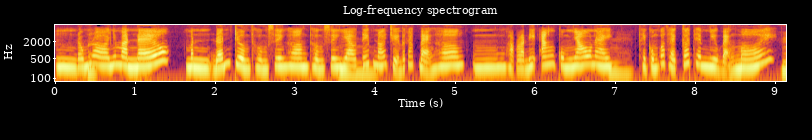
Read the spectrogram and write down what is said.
Ừ, đúng Ừ. rồi nhưng mà nếu mình đến trường thường xuyên hơn thường xuyên giao Ừ. tiếp nói chuyện với các bạn hơn ừ, hoặc là đi ăn cùng nhau này Ừ. thì cũng có thể kết thêm nhiều bạn mới Ừ.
